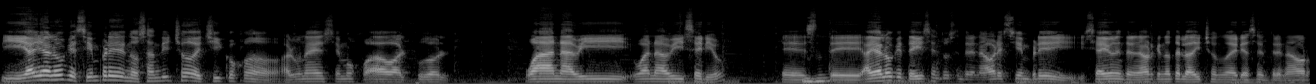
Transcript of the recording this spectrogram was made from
y hay algo que siempre nos han dicho de chicos cuando alguna vez hemos jugado al fútbol wannabe, wannabe serio. Este, Hay algo que te dicen tus entrenadores siempre y, y si hay un entrenador que no te lo ha dicho no debería ser entrenador.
